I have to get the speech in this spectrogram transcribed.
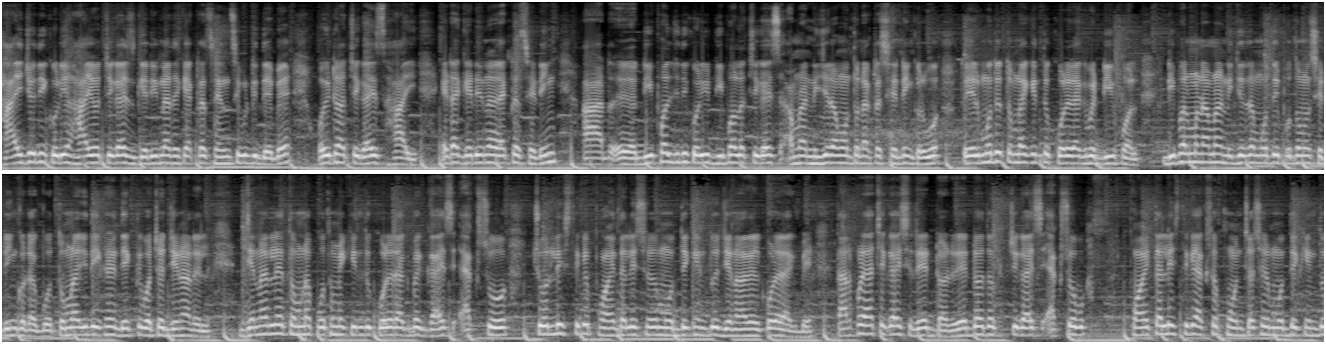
হাই যদি করি হাই হচ্ছে গাইস গেরিনা থেকে একটা সেন্সিভিটি দেবে। ওইটা হচ্ছে গাইস হাই এটা গেরিনার একটা সেটিং আর ডিফল যদি করি ডিফল হচ্ছে গাইস আমরা নিজেরা মতন একটা সেটিং করব। তো এর মধ্যে তোমরা কিন্তু করে রাখবে ডিফল ডিফল মানে আমরা নিজেদের মধ্যেই প্রথমে সেটিং করে রাখব। তোমরা যদি এখানে দেখতে পাচ্ছ জেনারেল জেনারেলে তোমরা প্রথমে কিন্তু করে রাখবে গাইস একশো চল্লিশ থেকে পঁয়তাল্লিশের মধ্যে কিন্তু জেনারেল করে রাখবে। তারপরে আছে guys red dot red dot হচ্ছে গাইস একশো পঁয়তাল্লিশ থেকে একশো পঞ্চাশের মধ্যে কিন্তু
